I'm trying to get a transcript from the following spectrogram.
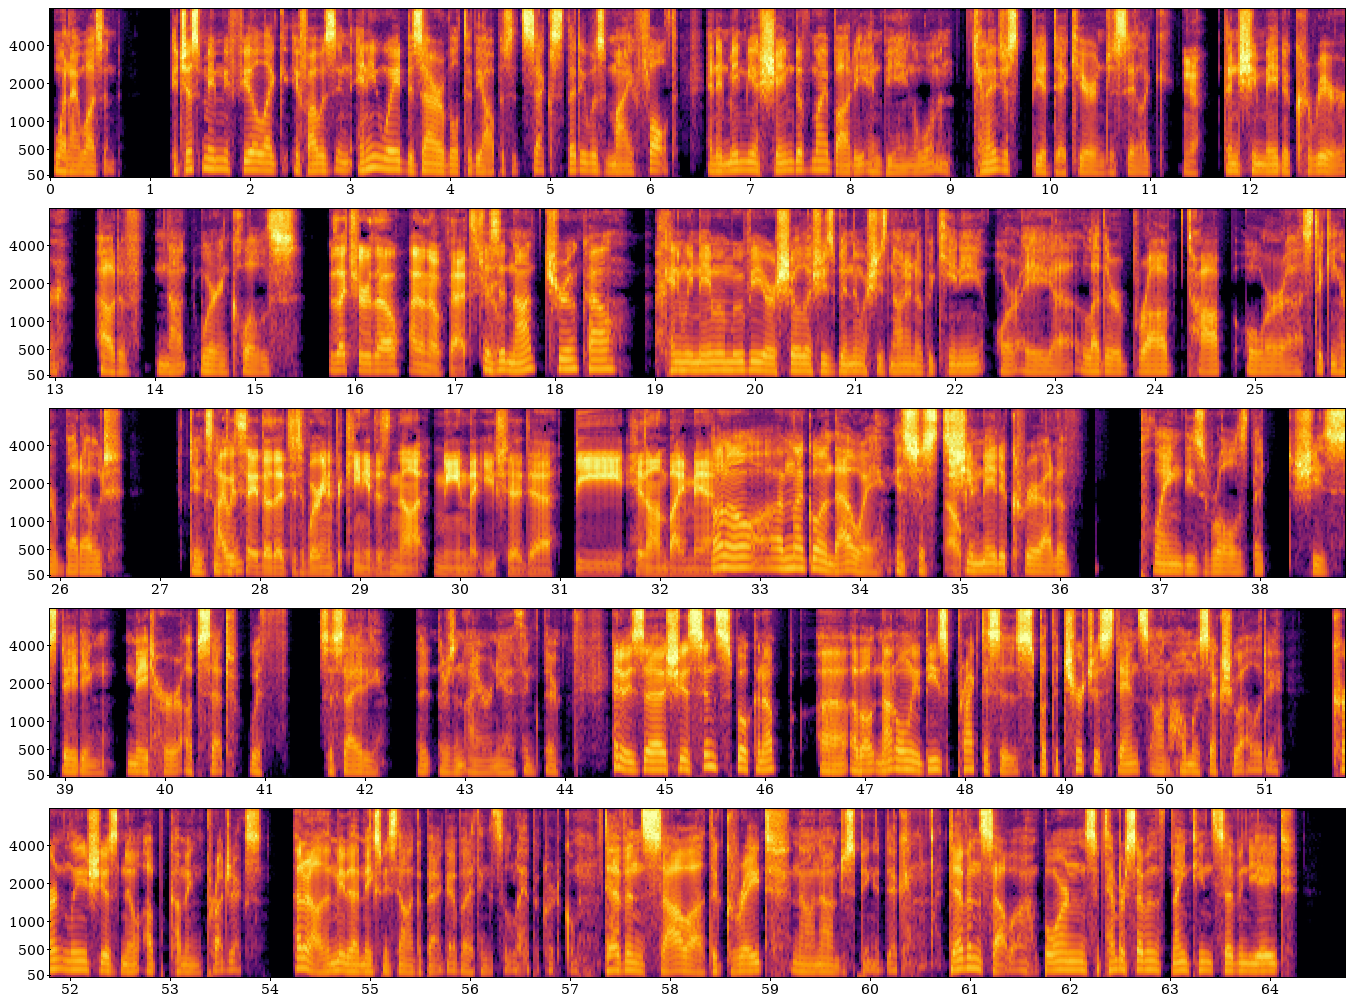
when I wasn't. It just made me feel like if I was in any way desirable to the opposite sex, that it was my fault, and it made me ashamed of my body and being a woman. Can I just be a dick here and just say, like, Yeah. then she made a career out of not wearing clothes? Is that true though? I don't know if that's true. Is it not true, Kyle? Can we name a movie or a show that she's been in where she's not in a bikini or a uh, leather bra top or uh, sticking her butt out doing something? I would say though that just wearing a bikini does not mean that you should uh, be hit on by men. Oh no, I'm not going that way. It's just she made a career out of playing these roles that she's stating made her upset with society. There- There's an irony, I think, there. Anyways, uh, she has since spoken up uh, about not only these practices, but the church's stance on homosexuality. Currently, she has no upcoming projects. I don't know, maybe that makes me sound like a bad guy, but I think it's a little hypocritical. Devon Sawa, the great. No, no, I'm just being a dick. Devon Sawa, born September 7th, 1978.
